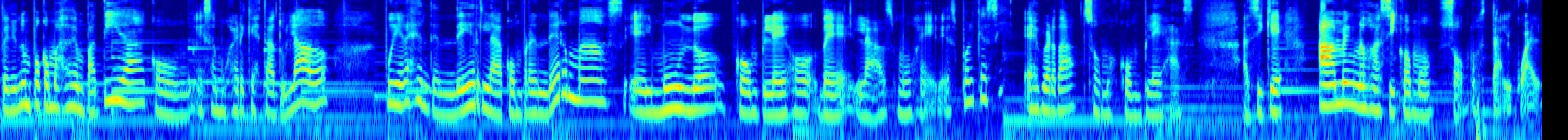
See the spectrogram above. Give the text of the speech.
teniendo un poco más de empatía con esa mujer que está a tu lado, pudieras entenderla, comprender más el mundo complejo de las mujeres. Porque sí, es verdad, somos complejas. Así que ámennos así como somos, tal cual.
